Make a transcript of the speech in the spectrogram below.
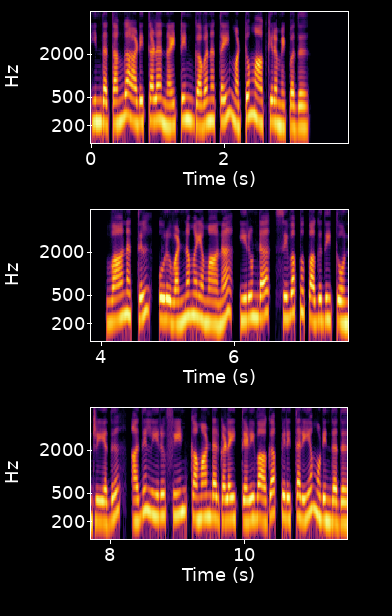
இந்த தங்க அடித்தள நைட்டின் கவனத்தை மட்டும் ஆக்கிரமிப்பது. வானத்தில் ஒரு வண்ணமயமான இருண்ட சிவப்பு பகுதி தோன்றியது. அதில் இரு ஃபீன் கமாண்டர்களை தெளிவாக பிரித்தறிய முடிந்தது.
